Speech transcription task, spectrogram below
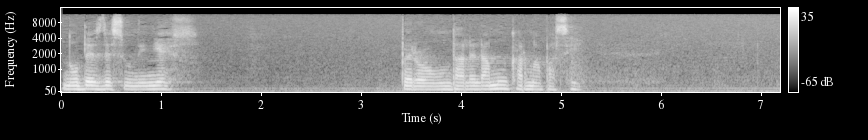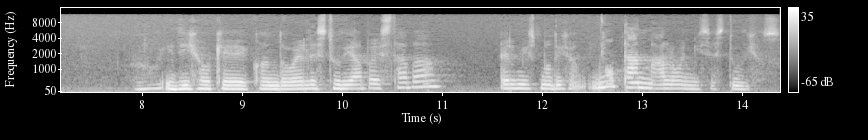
no desde su niñez. Pero un Dalai Lama, un Karmapa sí. Y dijo que cuando él estudiaba estaba, él mismo dijo, no tan malo en mis estudios.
